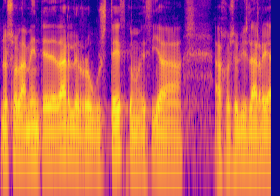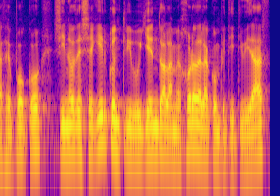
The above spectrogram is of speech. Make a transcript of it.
no solamente de darle robustez, como decía a José Luis Larrea hace poco, sino de seguir contribuyendo a la mejora de la competitividad,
